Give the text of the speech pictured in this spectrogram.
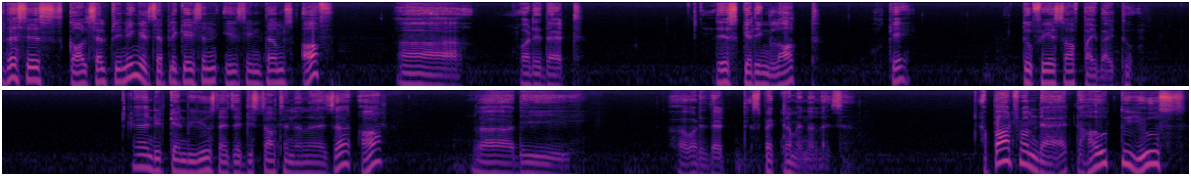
this is called self tuning its application is in terms of uh, what is that this getting locked okay, to phase of pi by 2 and it can be used as a distortion analyzer or uh, the uh, what is that spectrum analyzer. Apart from that how to use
